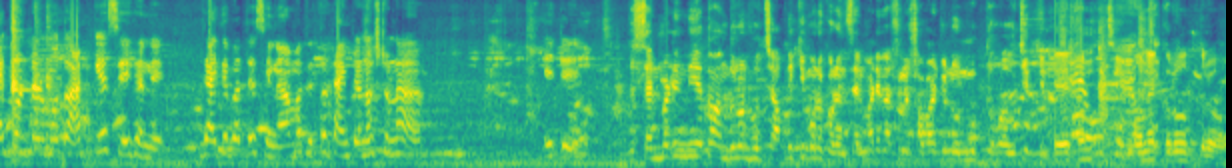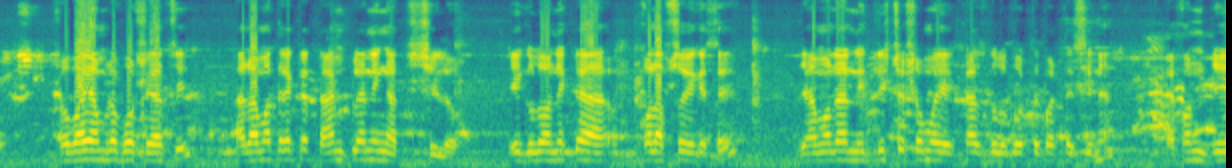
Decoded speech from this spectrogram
এক ঘণ্টার মতো আটকে আছি এখানে। যাইতে পারতেছি না আমাদের তো টাইমটা নষ্ট না। এটাই। সেন্ট মার্টিন নিয়ে তো আন্দোলন হচ্ছে আপনি কি মনে করেন? সেন্ট মার্টিন আসলে সবার জন্য উন্মুক্ত হওয়া উচিত কিনা? এখন হ্যাঁ, অনেক রৌদ্র। সবাই আমরা বসে আছি আর আমাদের একটা টাইম প্ল্যানিং ছিল এগুলো অনেকটা কলাপস হয়ে গেছে যে আমরা নির্দিষ্ট সময়ে কাজগুলো করতে পারতেছি না। এখন যে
